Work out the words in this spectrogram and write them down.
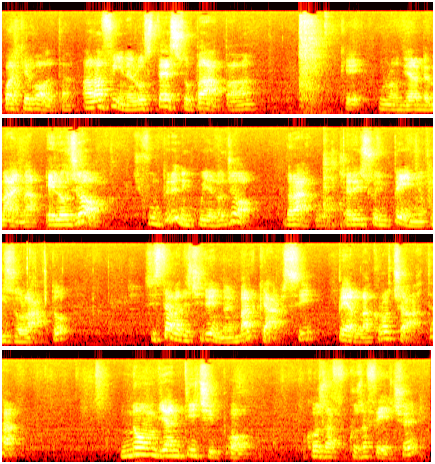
qualche volta. Alla fine lo stesso Papa, che uno non direbbe mai, ma elogiò, ci fu un periodo in cui elogiò Dracula per il suo impegno isolato, si stava decidendo a imbarcarsi per la crociata, non vi anticipo cosa, cosa fece,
